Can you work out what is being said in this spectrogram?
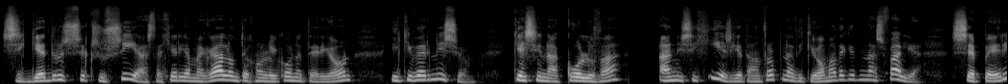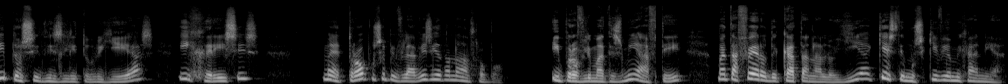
συγκέντρωσης εξουσίας στα χέρια μεγάλων τεχνολογικών εταιριών ή κυβερνήσεων και συνακόλουθα ανησυχίες για τα ανθρώπινα δικαιώματα και την ασφάλεια σε περίπτωση δυσλειτουργίας ή χρήσης με τρόπους επιβλαβής για τον άνθρωπο. Οι προβληματισμοί αυτοί μεταφέρονται κατά αναλογία και στη μουσική βιομηχανία.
